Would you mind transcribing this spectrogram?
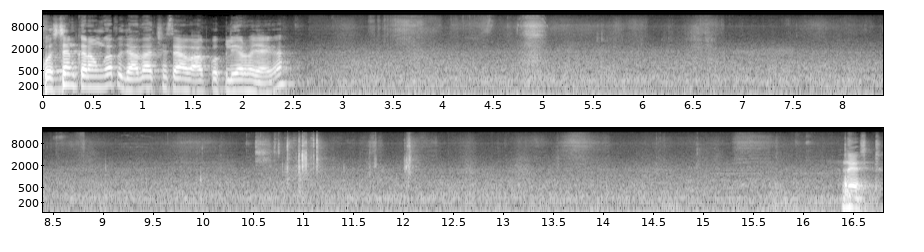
क्वेश्चन कराऊँगा तो ज़्यादा अच्छे से आप, आपको क्लियर हो जाएगा। नेक्स्ट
